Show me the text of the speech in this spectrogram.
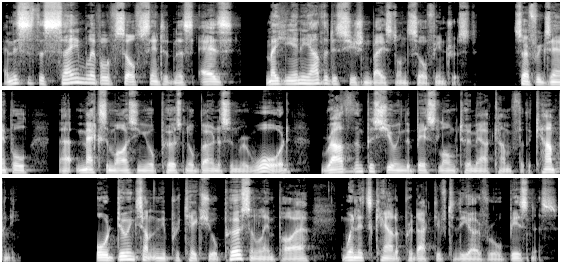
And this is the same level of self centeredness as making any other decision based on self interest. So, for example, uh, maximizing your personal bonus and reward rather than pursuing the best long term outcome for the company. Or doing something that protects your personal empire when it's counterproductive to the overall business.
